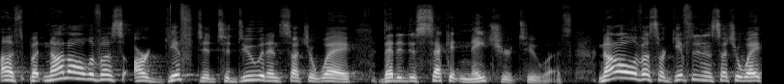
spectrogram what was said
us. But not all of us are gifted to do it in such a way that it is second nature to us. Not all of us are gifted in such a way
